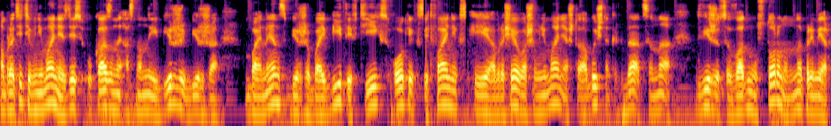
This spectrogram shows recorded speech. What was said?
Обратите внимание, здесь указаны основные биржи, биржа Binance, биржа Bybit, FTX, OKEX, Bitfinex. И обращаю ваше внимание, что обычно, когда цена движется в одну сторону, например,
